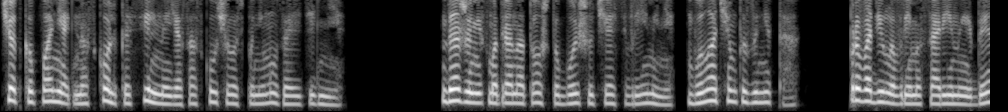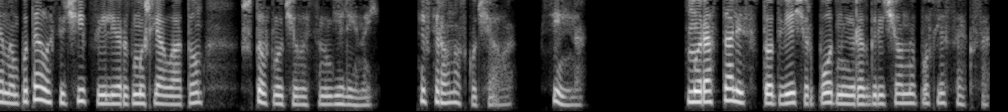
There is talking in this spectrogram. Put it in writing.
четко понять, насколько сильно я соскучилась по нему за эти дни. Даже несмотря на то, что большую часть времени была чем-то занята. Проводила время с Ариной и Дэном, пыталась учиться или размышляла о том, что случилось с Ангелиной. И все равно скучала. Сильно. Мы расстались в тот вечер, подные и разгоряченные после секса,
